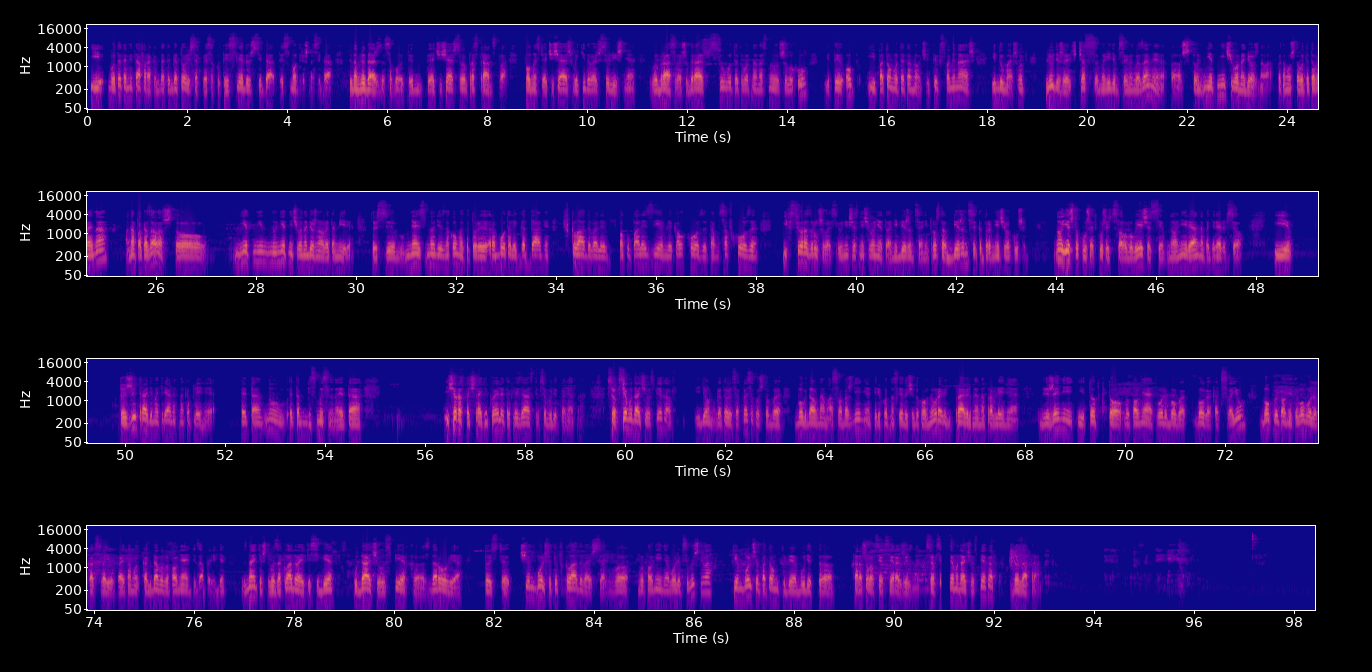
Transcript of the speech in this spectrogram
И вот эта метафора, когда ты готовишься к Песаху, ты исследуешь себя, ты смотришь на себя, ты наблюдаешь за собой, ты, ты очищаешь свое пространство, полностью очищаешь, выкидываешь все лишнее – выбрасываешь, убираешь всю вот эту вот наносную шелуху, и ты оп, и потом вот эта ночь, и ты вспоминаешь и думаешь, вот люди же, сейчас мы видим своими глазами, э, что нет ничего надежного, потому что вот эта война, она показала, что нет, не, ну, нет ничего надежного в этом мире. То есть э, у меня есть многие знакомые, которые работали годами, вкладывали, покупали земли, колхозы, там, совхозы, и все разрушилось, и у них сейчас ничего нет, они беженцы, они просто беженцы, которым нечего кушать. Ну, есть что кушать, кушать, слава богу, есть сейчас всем, но они реально потеряли все. И, то есть, жить ради материальных накоплений, это, ну, это бессмысленно, это, еще раз почитайте Коэлит, Экклезиаст, и все будет понятно. Все, всем удачи и успехов. Идем готовиться к Песаху, чтобы Бог дал нам освобождение, переход на следующий духовный уровень, правильное направление – движении, и тот, кто выполняет волю Бога, Бога как свою, Бог выполнит его волю как свою. Поэтому, когда вы выполняете заповеди, знайте, что вы закладываете себе удачу, успех, здоровье. То есть, э, чем больше ты вкладываешься в выполнение воли Всевышнего, тем больше потом тебе будет э, хорошо во всех сферах жизни. Все, всем удачи, успехов, до завтра.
